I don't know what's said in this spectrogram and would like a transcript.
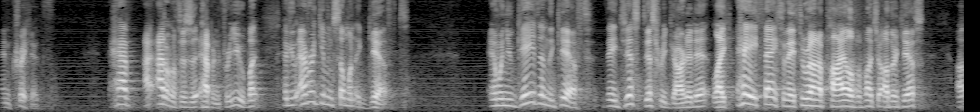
And crickets. Have, I, I don't know if this has happened for you, but have you ever given someone a gift? And when you gave them the gift, they just disregarded it. Like, hey, thanks. And they threw it on a pile of a bunch of other gifts. Uh,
